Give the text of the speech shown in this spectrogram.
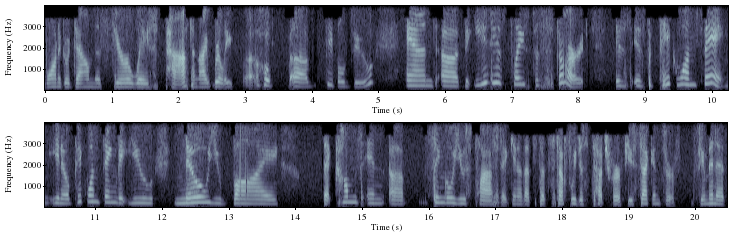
want to go down this zero waste path and i really uh, hope uh, people do. And uh, the easiest place to start is is to pick one thing you know pick one thing that you know you buy that comes in uh, single use plastic you know that's that stuff we just touch for a few seconds or a few minutes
